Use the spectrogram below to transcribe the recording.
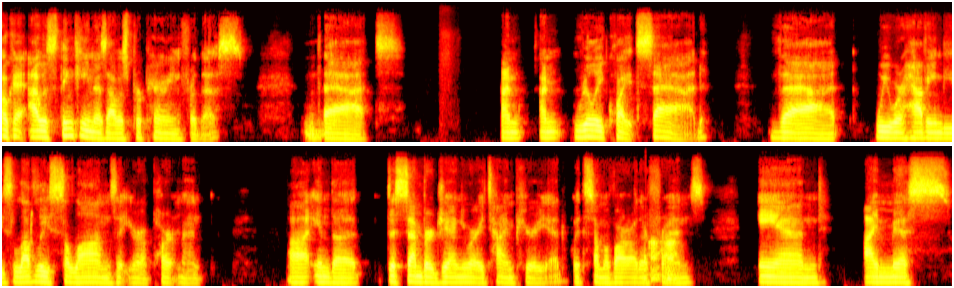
Okay, I was thinking as I was preparing for this Mhm. that I'm I'm really quite sad that we were having these lovely salons at your apartment uh, in the December January time period with some of our other Uh-huh. friends, and I miss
